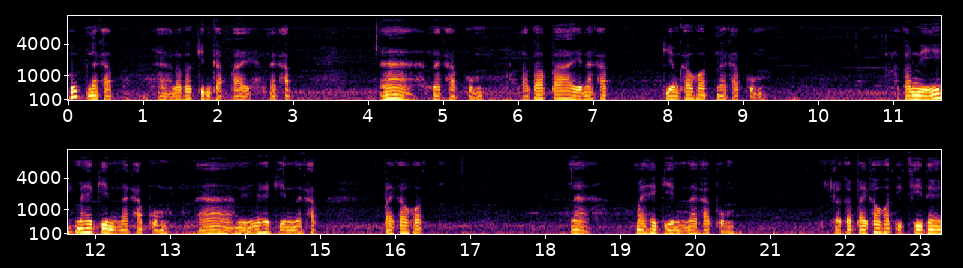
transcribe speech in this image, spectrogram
ปุ๊บนะครับอ่าเราก็กินกลับไปนะครับ อ่านะครับผมเราก็ป้ายนะครับเกียมเข้าฮอตนะครับผมแล้วก็หนีไม่ให้กินนะครับ ผมอ่าหนีไม่ให้กินนะครับ ไปเข้าฮอตน่าไม่ให้กินนะครับผม แล้วก็ไปเข้าฮอตอีกทีหนึ่ง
